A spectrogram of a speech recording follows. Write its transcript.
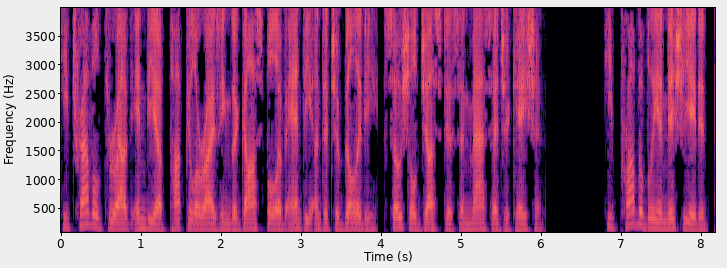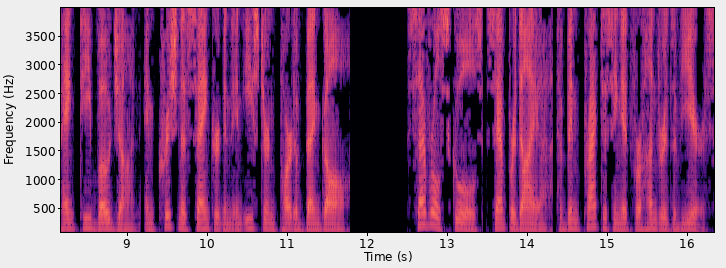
He travelled throughout India popularizing the gospel of anti-untouchability, social justice and mass education. He probably initiated Pankti Bhojan and Krishna Sankirtan in eastern part of Bengal. Several schools Sampradaya have been practicing it for hundreds of years.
